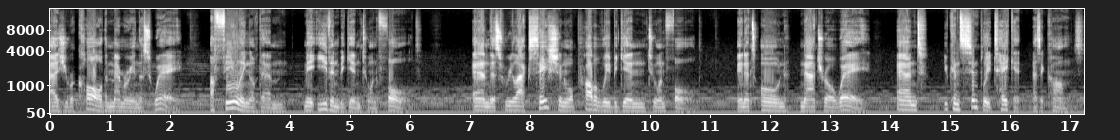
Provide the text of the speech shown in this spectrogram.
As you recall the memory in this way, a feeling of them may even begin to unfold. And this relaxation will probably begin to unfold in its own natural way, and you can simply take it as it comes.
